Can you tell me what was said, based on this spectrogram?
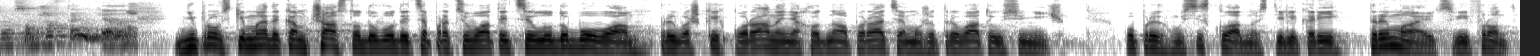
Зовсім жовтенький, але ж Дніпровським медикам часто доводиться працювати цілодобово. При важких пораненнях одна операція може тривати усю ніч. Попри усі складності, лікарі тримають свій фронт.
